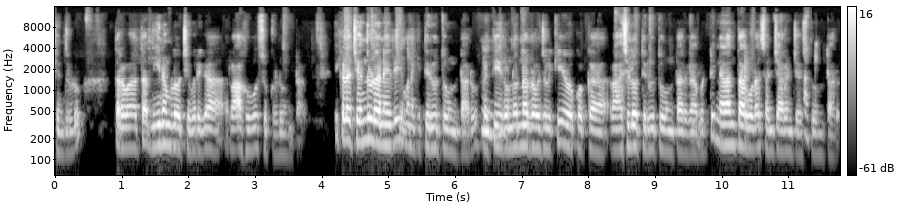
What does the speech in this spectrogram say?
చంద్రుడు తర్వాత మీనంలో చివరిగా రాహువు శుక్రుడు ఉంటారు. ఇక్కడ చంద్రుడు అనేది మనకి తిరుగుతూ ఉంటారు. ప్రతి. రెండున్నర రోజులకి ఒక్కొక్క రాశిలో తిరుగుతూ ఉంటారు కాబట్టి నెలంతా కూడా సంచారం చేస్తూ ఉంటారు.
